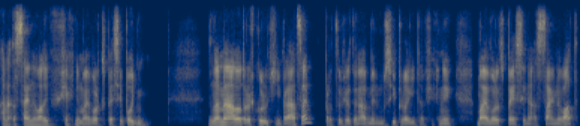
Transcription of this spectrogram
a nasignovali všechny My Workspace pod ní. Znamená to trošku ruční práce, protože ten admin musí projít a všechny My Workspace naassignovat,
